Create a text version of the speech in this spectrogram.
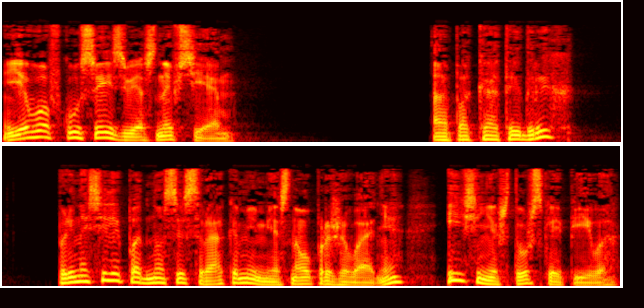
«Его вкусы известны всем». «А пока ты дрых, приносили подносы с раками местного проживания и синештурское пиво».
